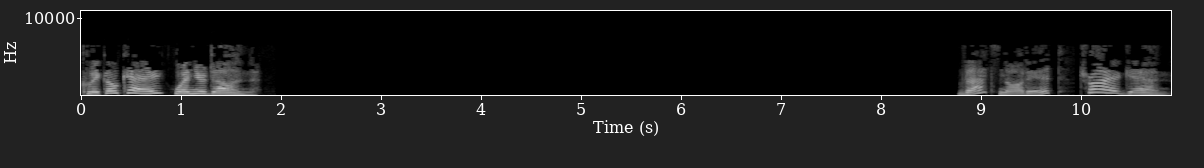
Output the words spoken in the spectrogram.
Click OK when you're done. That's not it. Try again.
